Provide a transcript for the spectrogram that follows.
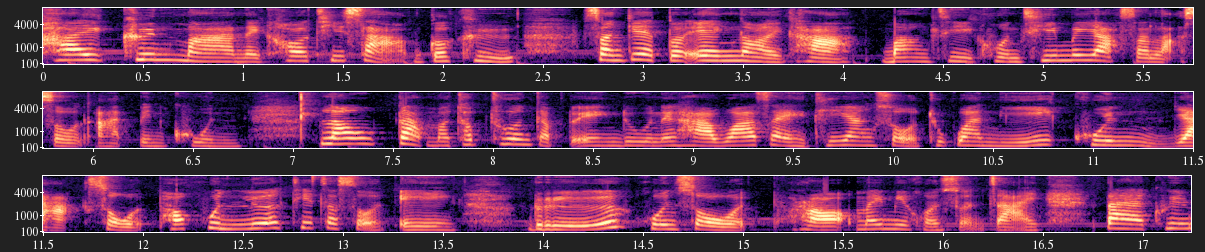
ไพ่ขึ้นมาในข้อที่ 3 ก็คือ สังเกตตัวเองหน่อยค่ะ บางทีคนที่ไม่อยากสละโสดอาจเป็นคุณ ลองกลับมาทบทวนกับตัวเองดูนะคะ ว่าสาเหตุที่ยังโสดทุกวันนี้ คุณอยากโสด เพราะคุณเลือกที่จะโสดเอง หรือคุณโสด เพราะไม่มีคนสนใจ แต่ควิน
